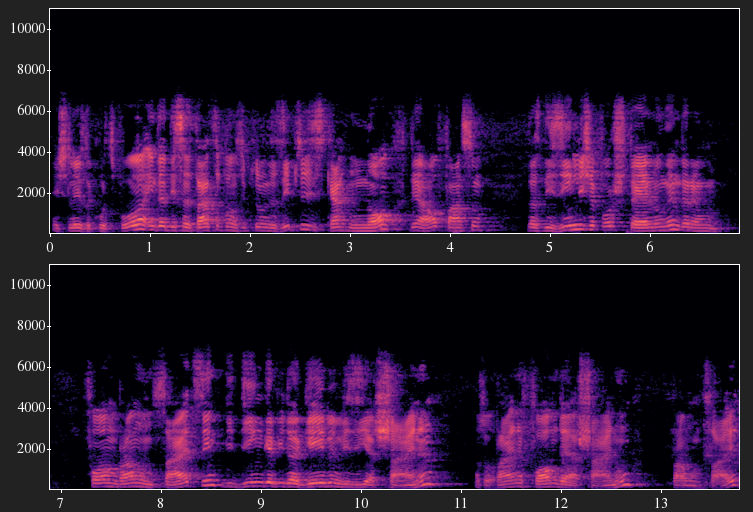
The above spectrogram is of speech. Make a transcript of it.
Ich lese kurz vor. In der Dissertation von 1770 ist Kant noch der Auffassung, dass die sinnlichen Vorstellungen, deren Form, Raum und Zeit sind, die Dinge wiedergeben, wie sie erscheinen, also reine Form der Erscheinung, Raum und Zeit.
